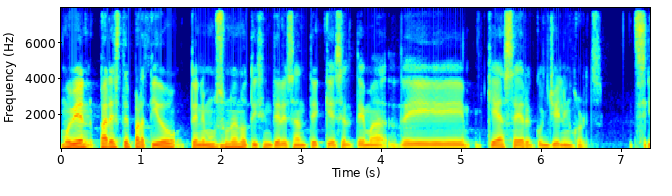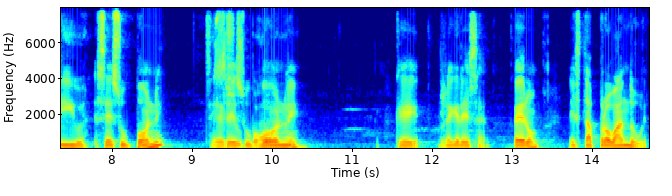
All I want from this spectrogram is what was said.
Muy bien, para este partido tenemos una noticia interesante que es el tema de qué hacer con Jalen Hurts. Sí, güey. Se supone, Se se, supone. supone. que regresa, pero está probando, güey.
